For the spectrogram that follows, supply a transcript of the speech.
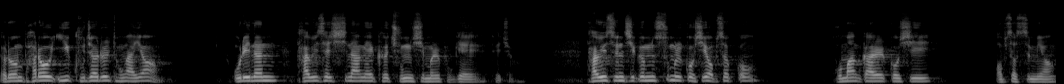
여러분 바로 이 구절을 통하여 우리는 다윗의 신앙의 그 중심을 보게 되죠. 다윗은 지금 숨을 곳이 없었고 도망갈 곳이 없었으며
